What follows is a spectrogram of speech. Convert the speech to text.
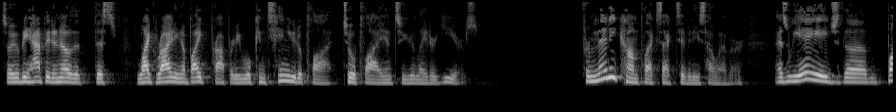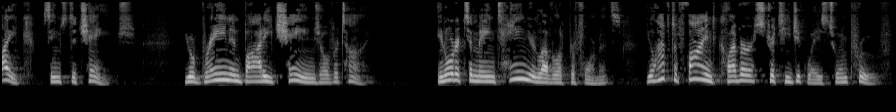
So you'll be happy to know that this, like riding a bike property, will continue to apply, to apply into your later years. For many complex activities, however, as we age, the bike seems to change. Your brain and body change over time. In order to maintain your level of performance, you'll have to find clever, strategic ways to improve.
